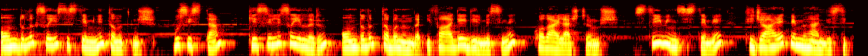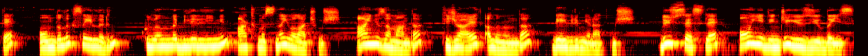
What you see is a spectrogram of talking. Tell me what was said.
ondalık sayı sistemini tanıtmış. Bu sistem kesirli sayıların ondalık tabanında ifade edilmesini kolaylaştırmış. Steven sistemi ticaret ve mühendislikte ondalık sayıların kullanılabilirliğinin artmasına yol açmış. Aynı zamanda ticaret alanında devrim yaratmış. Düz sesle 17. yüzyıldayız.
